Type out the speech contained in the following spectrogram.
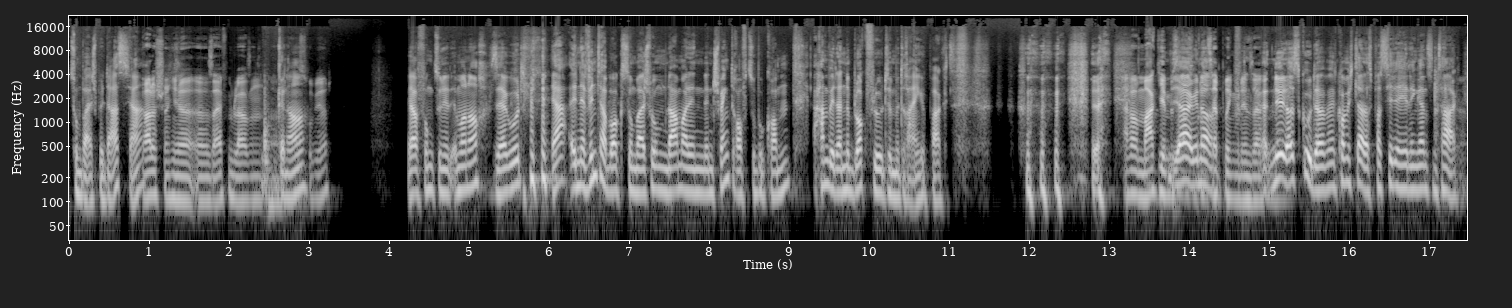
zum Beispiel das, ja. Gerade schon hier äh, Seifenblasen äh, Genau. ausprobiert. Ja, funktioniert immer noch. Sehr gut. ja, in der Winterbox zum Beispiel, um da mal den, den Schwenk drauf zu bekommen, haben wir dann eine Blockflöte mit reingepackt. Einfach Marc hier ein bisschen Ja, genau. Konzept bringen mit den Seifen. nee, das ist gut, damit komme ich klar. Das passiert ja hier den ganzen Tag.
